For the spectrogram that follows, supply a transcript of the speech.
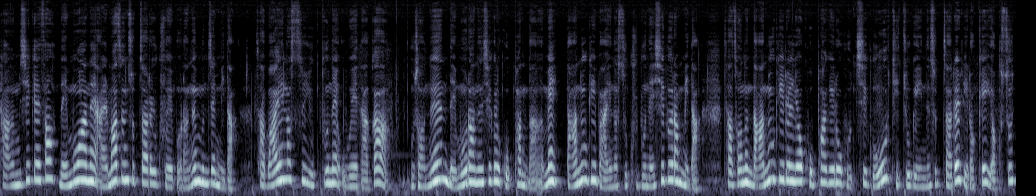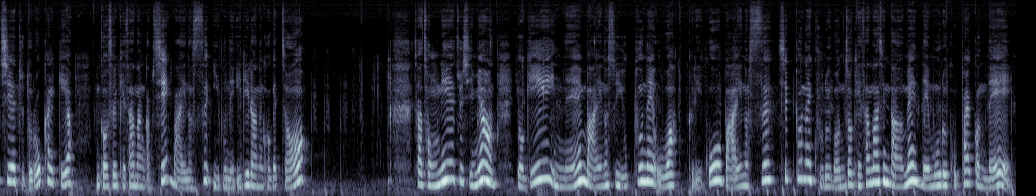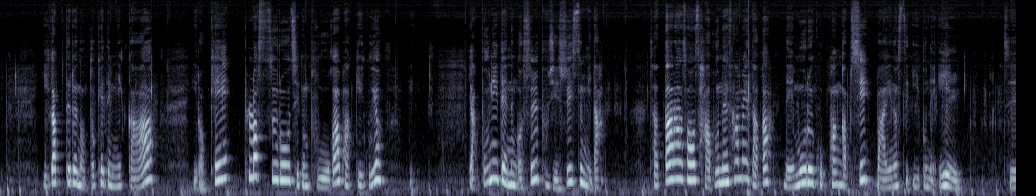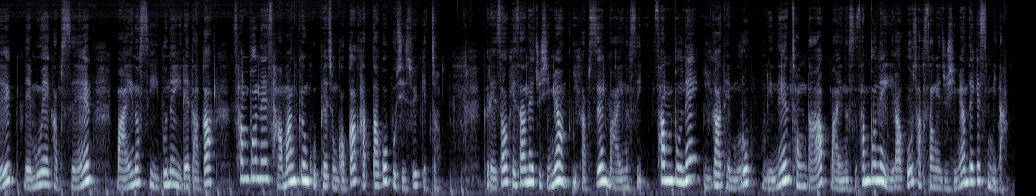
다음 식에서 네모 안에 알맞은 숫자를 구해보라는 문제입니다. 자, 마이너스 6분의 5에다가 우선은 네모라는 식을 곱한 다음에 나누기 마이너스 9분의 10을 합니다. 자, 저는 나누기를요 곱하기로 고치고 뒤쪽에 있는 숫자를 이렇게 역수치에 두도록 할게요. 이것을 계산한 값이 마이너스 2분의 1이라는 거겠죠. 자, 정리해 주시면 여기 있는 마이너스 6분의 5와 그리고 마이너스 10분의 9를 먼저 계산하신 다음에 네모를 곱할 건데 이 값들은 어떻게 됩니까? 이렇게 플러스로 지금 부호가 바뀌고요. 약분이 되는 것을 보실 수 있습니다. 자, 따라서 4분의 3에다가 네모를 곱한 값이 마이너스 2분의 1. 즉, 네모의 값은 마이너스 2분의 1에다가 3분의 4만큼 곱해준 것과 같다고 보실 수 있겠죠. 그래서 계산해 주시면 이 값은 마이너스 3분의 2가 되므로 우리는 정답 마이너스 3분의 2라고 작성해 주시면 되겠습니다.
